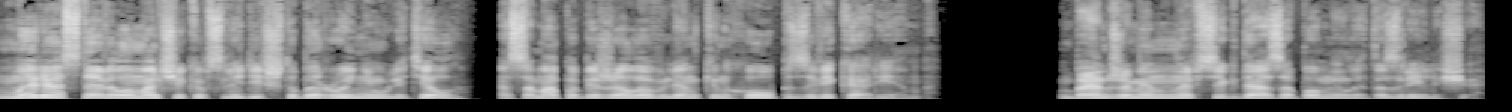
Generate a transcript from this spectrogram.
Мэри оставила мальчиков следить, чтобы Рой не улетел, а сама побежала в Ленкинхоуп за викарием. Бенджамин навсегда запомнил это зрелище.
